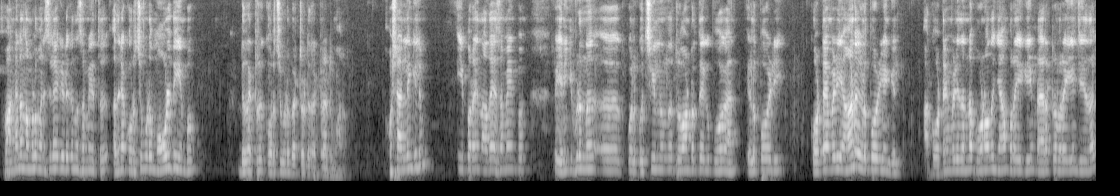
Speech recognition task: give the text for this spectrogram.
അപ്പോൾ അങ്ങനെ നമ്മൾ മനസ്സിലാക്കി എടുക്കുന്ന സമയത്ത് അതിനെ കുറച്ചും കൂടെ മോൾഡ് ചെയ്യുമ്പം ഡയറക്ടർ കുറച്ചും കൂടെ ബെറ്റർ ഡയറക്ടറായിട്ട് മാറും. പക്ഷെ അല്ലെങ്കിലും ഈ പറയുന്ന അതേസമയം ഇപ്പം എനിക്കിവിടുന്ന് കൊച്ചിയിൽ നിന്ന് ട്രിവാൻഡ്രത്തേക്ക് പോകാൻ എളുപ്പവഴി കോട്ടയം വഴിയാണ് എളുപ്പവഴിയെങ്കിൽ ആ കോട്ടയം വഴി തന്നെ പോകണമെന്ന് ഞാൻ പറയുകയും ഡയറക്ടർ പറയുകയും ചെയ്താൽ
